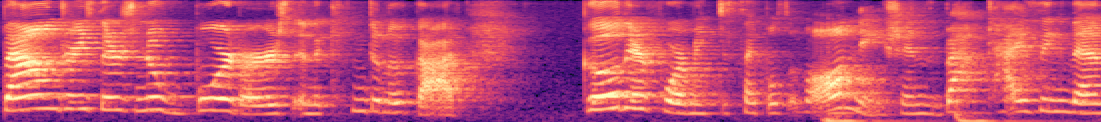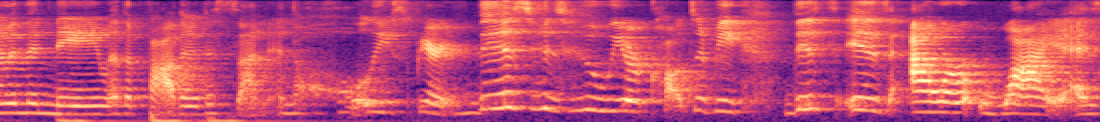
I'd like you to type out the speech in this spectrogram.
boundaries, there's no borders in the kingdom of God. Go therefore, make disciples of all nations, baptizing them in the name of the Father, the Son, and the Holy Spirit. This is who we are called to be. This is our why, as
